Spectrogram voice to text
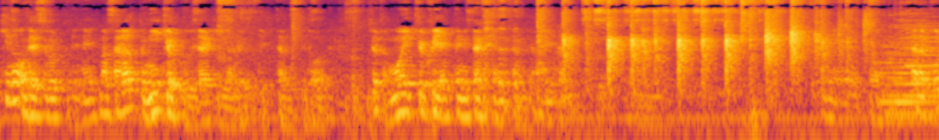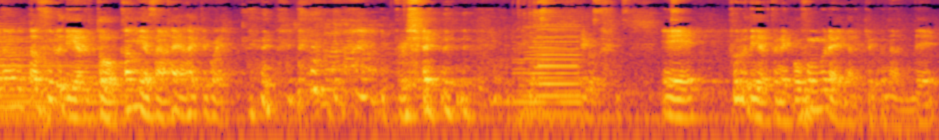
昨日フェイスブックでね、まあ、さらっと2曲だけやるって言ったんですけどちょっともう1曲やってみたかったんでありたいただこの歌フルでやると神谷さんはい入ってこい。1分ぐらいえー、フルでやるとね5分ぐらいになる曲なんで、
